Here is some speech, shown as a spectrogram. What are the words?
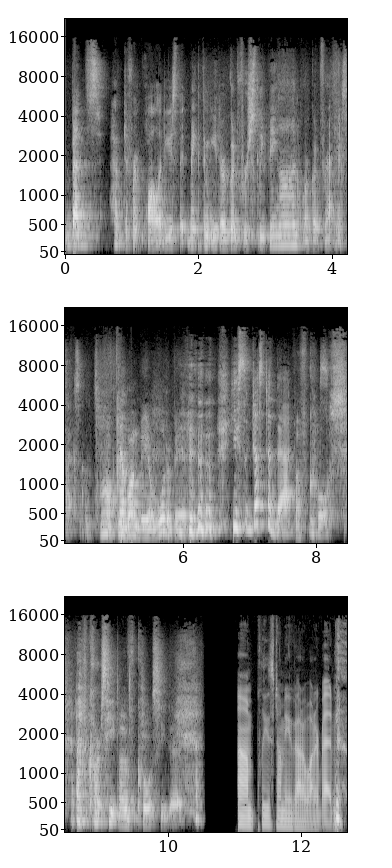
beds have different qualities that make them either good for sleeping on or good for having sex on. Oh, can one be a water bed? he suggested that. of course. Of course he did. Of course he did. Um, please tell me you got a water bed.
